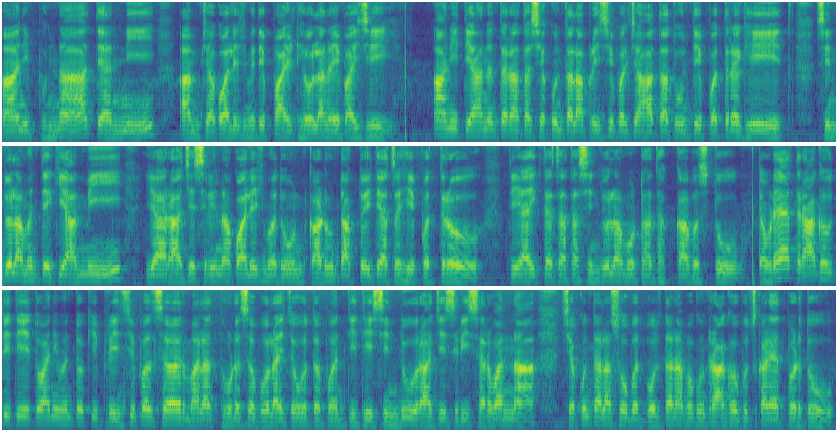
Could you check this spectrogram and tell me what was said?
आणि पुन्हा त्यांनी आमच्या कॉलेजमध्ये पाय ठेवला नाही पाहिजे. आणि त्यानंतर आता शकुंतला प्रिन्सिपलच्या हातातून ते पत्र घेत सिंधूला म्हणते की आम्ही या राजश्रीना कॉलेजमधून काढून टाकतोय त्याचं हे पत्र. ते ऐकताच आता सिंधूला मोठा धक्का बसतो. तेवढ्यात राघव तिथे येतो आणि म्हणतो की प्रिन्सिपल सर मला थोडंसं बोलायचं होतं पण तिथे सिंधू राजेश्री सर्वांना शकुंतला सोबत बोलताना बघून राघव बुचकाळ्यात पडतो.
